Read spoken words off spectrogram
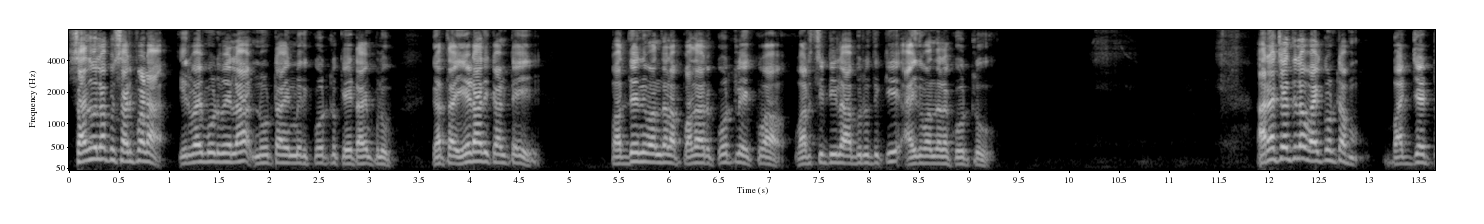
చదువులకు సరిపడా ఇరవై మూడు వేల నూట ఎనిమిది కోట్లు కేటాయింపులు. గత ఏడాది కంటే పద్దెనిమిది వందల పదహారు కోట్లు ఎక్కువ. వర్సిటీల అభివృద్ధికి ఐదు వందల కోట్లు. అరచేతిలో వైకుంఠం. బడ్జెట్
